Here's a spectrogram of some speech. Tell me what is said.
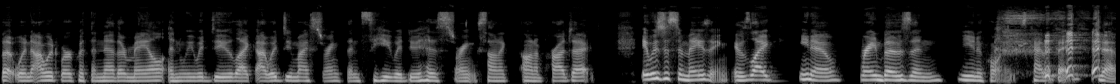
But when I would work with another male and we would do like I would do my strength and he would do his strengths on a on a project, it was just amazing. It was like, you know, rainbows and unicorns kind of thing. no,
